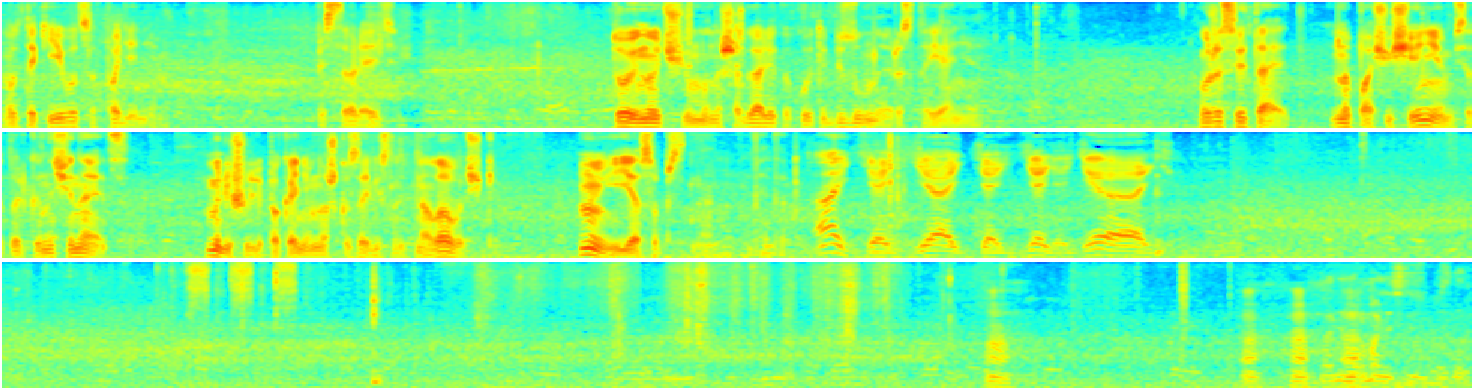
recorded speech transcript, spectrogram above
Вот такие вот совпадения. Представляете? Той ночью мы нашагали какое-то безумное расстояние. Уже светает, но по ощущениям все только начинается. Мы решили пока немножко зависнуть на лавочке. Ну и я, собственно, это... Ай-яй-яй-яй-яй-яй. А. Ага, Они нормально снизу без даты.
